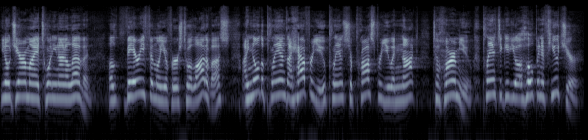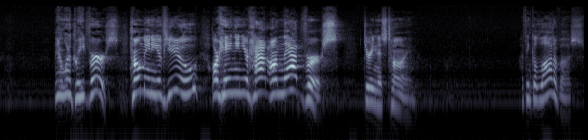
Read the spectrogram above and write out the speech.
You know, Jeremiah 29 11 a very familiar verse to a lot of us. I know the plans I have for you, plans to prosper you and not to harm you, plans to give you a hope and a future. Man, what a great verse. How many of you are hanging your hat on that verse during this time? I think a lot of us.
